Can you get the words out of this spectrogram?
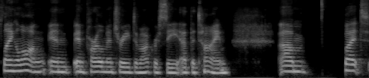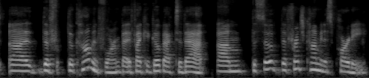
playing along in in parliamentary democracy at the time. Um, But uh, the the Cominform, but if I could go back to that, um, the so the French Communist Party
